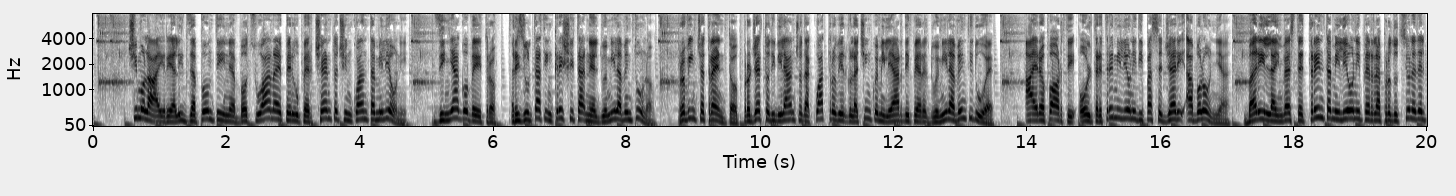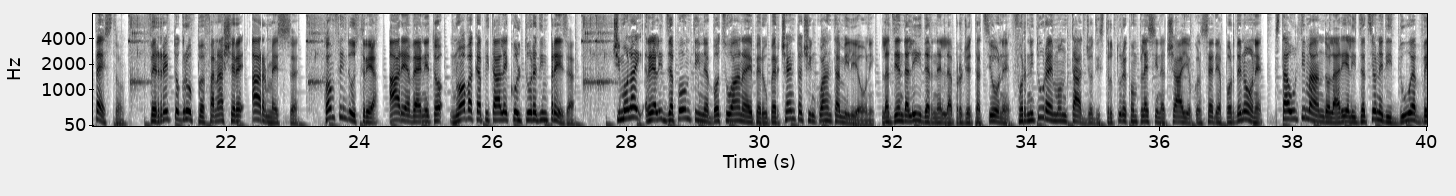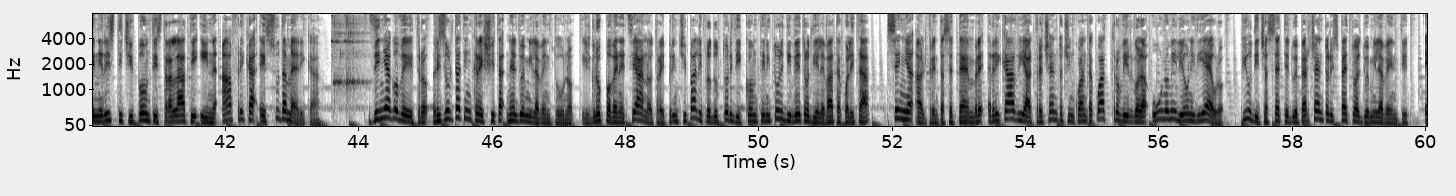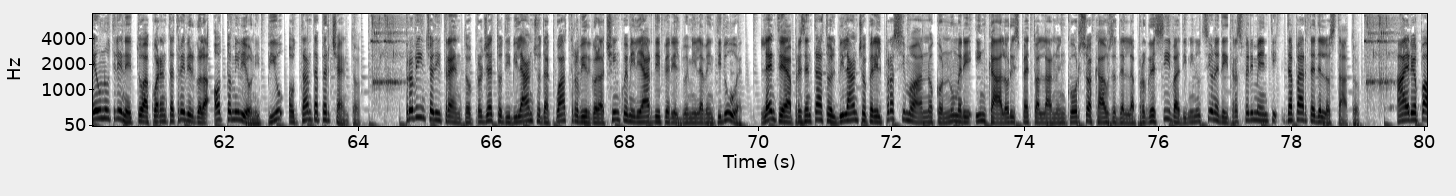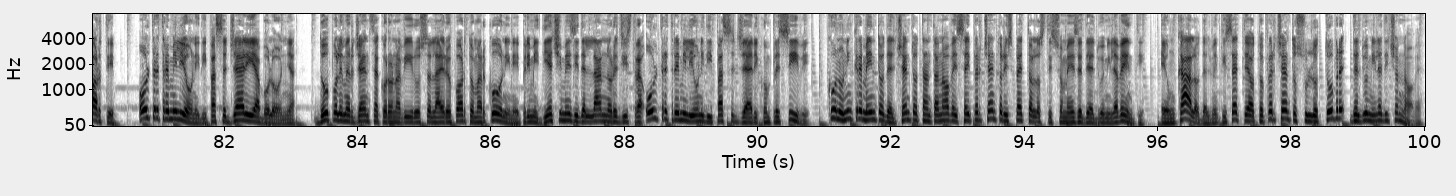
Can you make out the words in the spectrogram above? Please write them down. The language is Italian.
Cimolai realizza ponti in Botswana e Perù per 150 milioni. Zignago Vetro, risultati in crescita nel 2021. Provincia Trento, progetto di bilancio da 4,5 miliardi per 2022. Aeroporti, oltre 3 milioni di passeggeri a Bologna. Barilla investe 30 milioni per la produzione del pesto. Ferretto Group fa nascere Armes. Confindustria, Area Veneto, nuova capitale cultura d'impresa. Cimolai realizza ponti in Botswana e Perù per 150 milioni. L'azienda leader nella progettazione, fornitura e montaggio di strutture complesse in acciaio con sede a Pordenone sta ultimando la realizzazione di due avveniristici ponti strallati in Africa e Sud America. Zignago Vetro, risultati in crescita nel 2021. Il gruppo veneziano, tra i principali produttori di contenitori di vetro di elevata qualità, segna al 30 settembre ricavi a 354,1 milioni di euro, più 17,2% rispetto al 2020, e un utile netto a 43,8 milioni, più 80%. Provincia di Trento, progetto di bilancio da 4,5 miliardi per il 2022. L'ente ha presentato il bilancio per il prossimo anno con numeri in calo rispetto all'anno in corso a causa della progressiva diminuzione dei trasferimenti da parte dello Stato. Aeroporti. Oltre 3 milioni di passeggeri a Bologna. Dopo l'emergenza coronavirus, l'aeroporto Marconi nei primi 10 mesi dell'anno registra oltre 3 milioni di passeggeri complessivi, con un incremento del 189,6% rispetto allo stesso mese del 2020 e un calo del 27,8% sull'ottobre del 2019.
